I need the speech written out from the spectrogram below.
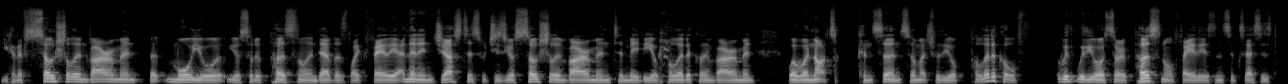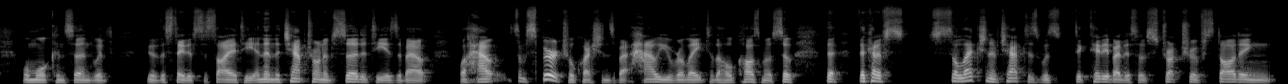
your kind of social environment, but more your your sort of personal endeavors like failure, and then injustice, which is your social environment and maybe your political environment, where we're not concerned so much with your political with with your sort of personal failures and successes we're more concerned with you know the state of society. And then the chapter on absurdity is about well how some spiritual questions about how you relate to the whole cosmos. So the the kind of selection of chapters was dictated by the sort of structure of starting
